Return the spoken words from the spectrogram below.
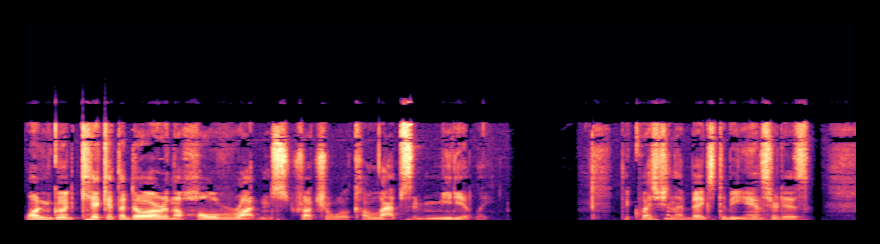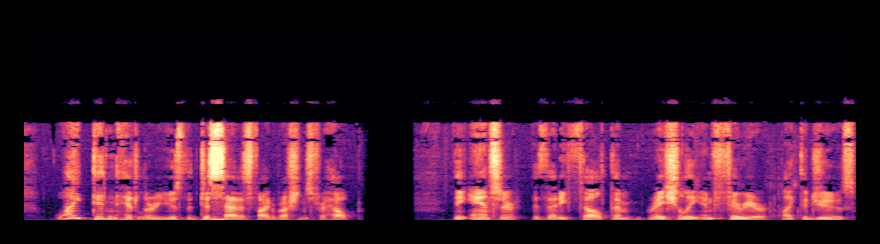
One good kick at the door and the whole rotten structure will collapse immediately. The question that begs to be answered is, why didn't Hitler use the dissatisfied Russians for help? The answer is that he felt them racially inferior, like the Jews.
